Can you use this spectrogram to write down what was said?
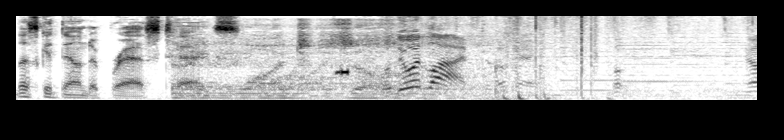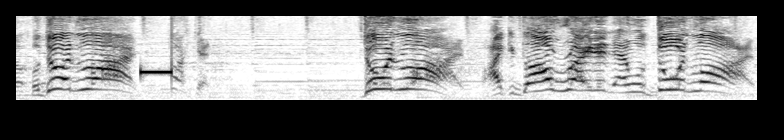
let's get down to brass tacks. We'll do it live. Okay. We'll, we'll do it live. Fuck it. Do it live. I can. I'll write it, and we'll do it live.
